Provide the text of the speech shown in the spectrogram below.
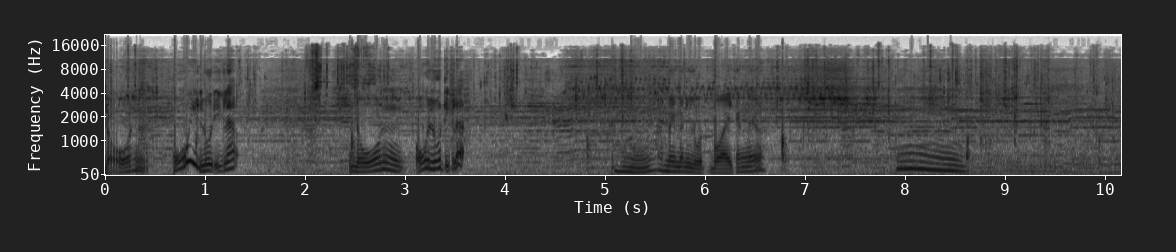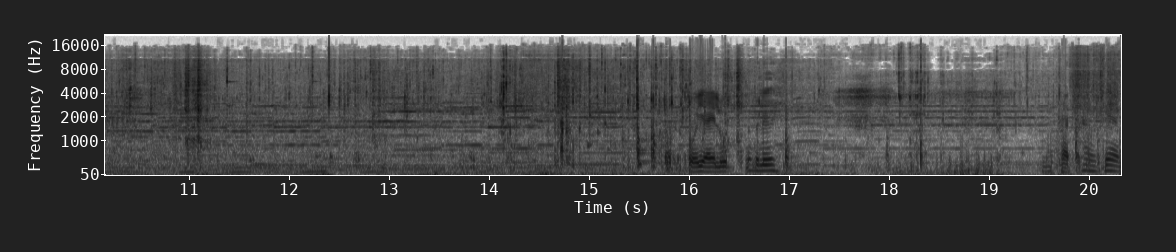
โดนโอ้ยหลุดอีกแล้ว โดนโอ้ยหลุดอีกแล้วทำไมมันหลุดบ่อยจังเลยวะตัวใหญ่หลุดไปเลยมันกัดข้างแก้ม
